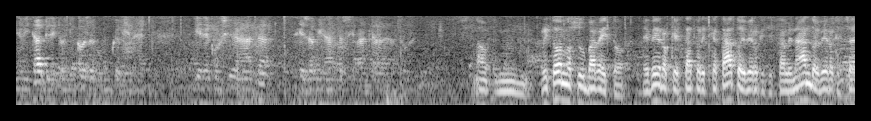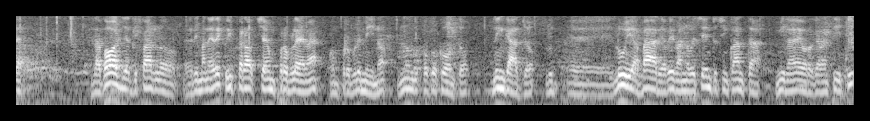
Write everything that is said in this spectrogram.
inevitabile che ogni cosa comunque viene, viene considerata e esaminata assieme anche all'allenatore. No, mm, ritorno su Barretto, è vero che è stato riscattato, è vero che si sta allenando, è vero che c'è la voglia di farlo eh, rimanere qui, però c'è un problema, un problemino, non di poco conto, l'ingaggio. Eh, lui a Bari aveva 950 mila euro garantiti,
